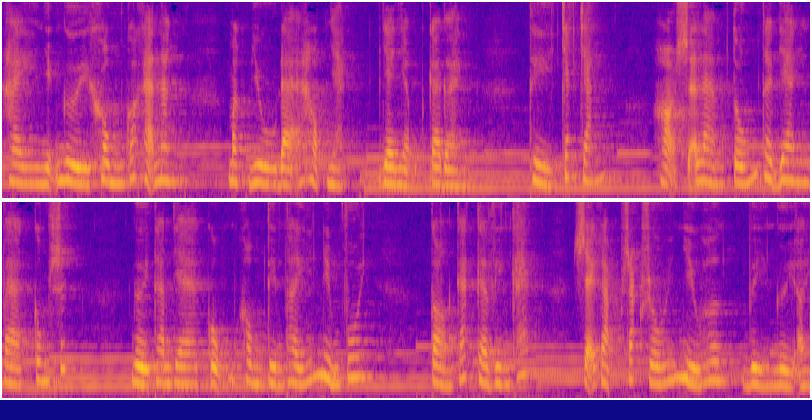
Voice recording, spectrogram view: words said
Hay những người không có khả năng, mặc dù đã học nhạc, gia nhập ca đoàn, thì chắc chắn họ sẽ làm tốn thời gian và công sức. Người tham gia cũng không tìm thấy niềm vui. Còn các ca viên khác sẽ gặp rắc rối nhiều hơn vì người ấy.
